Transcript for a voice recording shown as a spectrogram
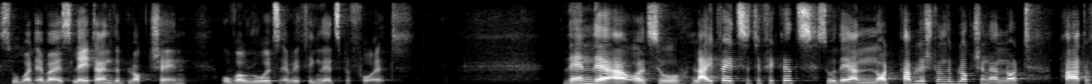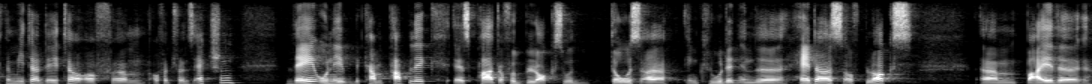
So whatever is later in the blockchain overrules everything that's before it. Then there are also lightweight certificates. So they are not published on the blockchain, are not part of the metadata of, um, of a transaction. They only become public as part of a block. So those are included in the headers of blocks um, by the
